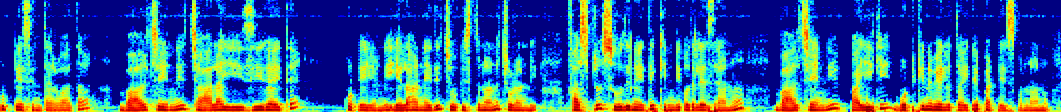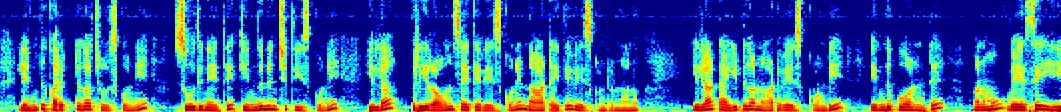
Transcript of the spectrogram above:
కుట్టేసిన తర్వాత బాల్ చైన్ని చాలా ఈజీగా అయితే కుట్టేయండి. ఎలా అనేది చూపిస్తున్నాను చూడండి. ఫస్ట్ సూదిని అయితే కిందికి వదిలేశాను బాల్ చైన్ని పైకి బొటికిన వేలుతో అయితే పట్టేసుకున్నాను. లెంత్ కరెక్ట్గా చూసుకొని సూదిని అయితే కింది నుంచి తీసుకొని ఇలా త్రీ రౌండ్స్ అయితే వేసుకొని నాట్ అయితే వేసుకుంటున్నాను. ఇలా టైట్గా నాటు వేసుకోండి. ఎందుకు అంటే మనము వేసే ఈ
